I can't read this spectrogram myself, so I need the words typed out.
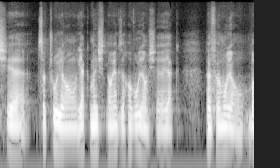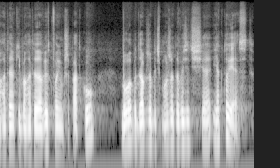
się, co czują, jak myślą, jak zachowują się, jak performują bohaterki bohaterowie w Twoim przypadku, byłoby dobrze być może dowiedzieć się, jak to jest.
